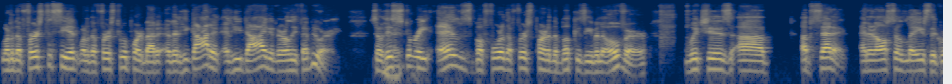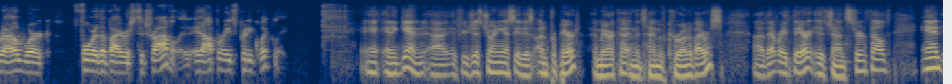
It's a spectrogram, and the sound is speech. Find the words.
one of the first to see it, one of the first to report about it, and then he got it, and he died in early February. So his story ends before the first part of the book is even over, which is uh, upsetting, and it also lays the groundwork for the virus to travel. It, it operates pretty quickly. And again, uh, if you're just joining us, it is Unprepared America in the Time of Coronavirus. Uh, that right there is Jon Sternfeld. And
